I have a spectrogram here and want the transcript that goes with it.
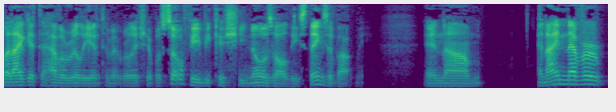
But I get to have a really intimate relationship with Sophie because she knows all these things about me, and um, and I never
